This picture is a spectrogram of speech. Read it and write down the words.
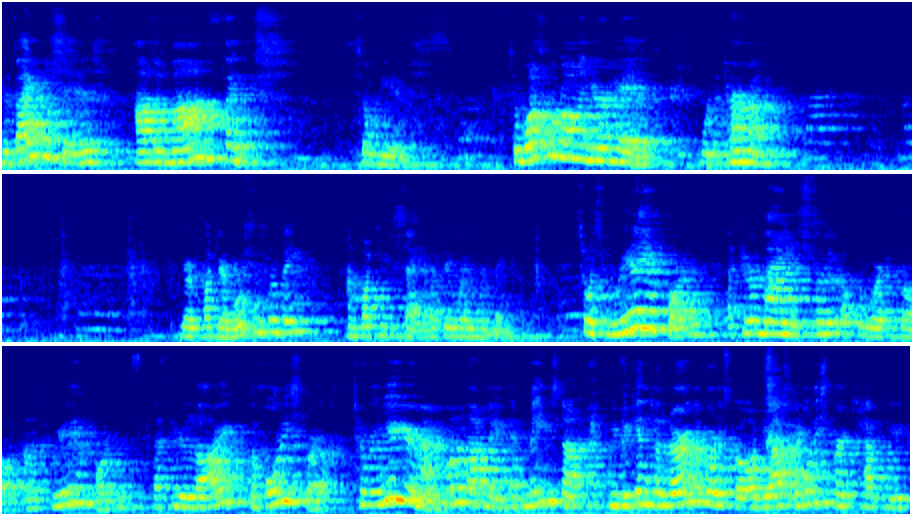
The Bible says as a man thinks, so he is. So what's going on in your head will determine your, what your emotions will be and what you decide, what your will will be. So it's really important that your mind is full of the Word of God, and it's really important that you allow the Holy Spirit to renew your mind. What does that mean? It means that you begin to learn the Word of God, you ask the Holy Spirit to help you,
